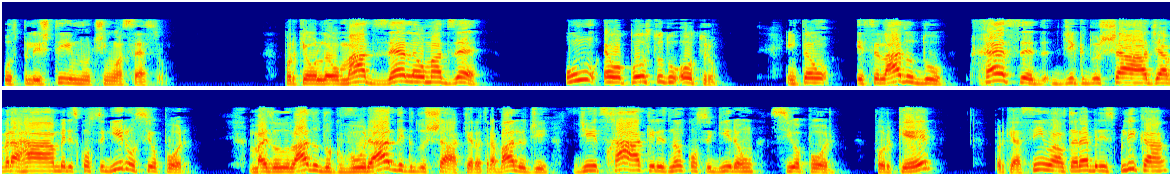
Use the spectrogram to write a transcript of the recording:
os Pelishtim não tinham acesso. Porque o Leomad Zé. Um é o oposto do outro. Então, esse lado do Chesed de Kdushá, de Abraham, eles conseguiram se opor. Mas o lado do Gvurá de Kdushá, que era o trabalho de, de Yitzhak, eles não conseguiram se opor. Por quê? Porque assim o Alter Rebbe explica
